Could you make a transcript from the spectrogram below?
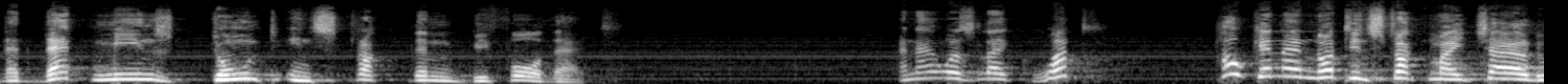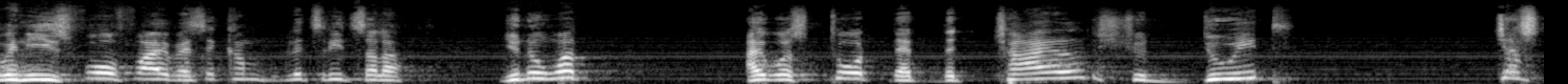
that that means don't instruct them before that. And I was like, what? How can I not instruct my child when he is four or five? I said, come, let's read Salah. You know what? I was taught that the child should do it just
